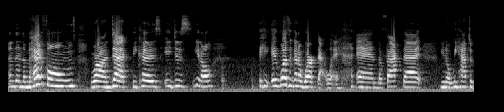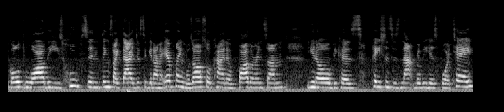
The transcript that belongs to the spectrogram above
And then the headphones were on deck because it just you know it wasn't going to work that way and the fact that you know we had to go through all these hoops and things like that just to get on an airplane was also kind of bothering some you know because patience is not really his forte.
